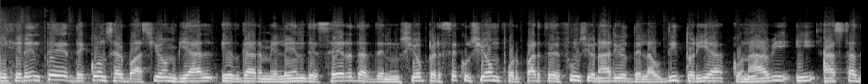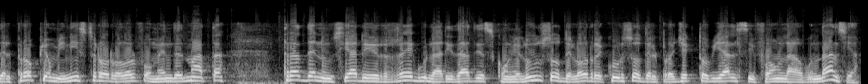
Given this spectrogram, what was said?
El gerente de conservación vial Edgar Meléndez Cerdas denunció persecución por parte de funcionarios de la auditoría CONAVI y hasta del propio ministro Rodolfo Méndez Mata tras denunciar irregularidades con el uso de los recursos del proyecto vial Sifón La Abundancia.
